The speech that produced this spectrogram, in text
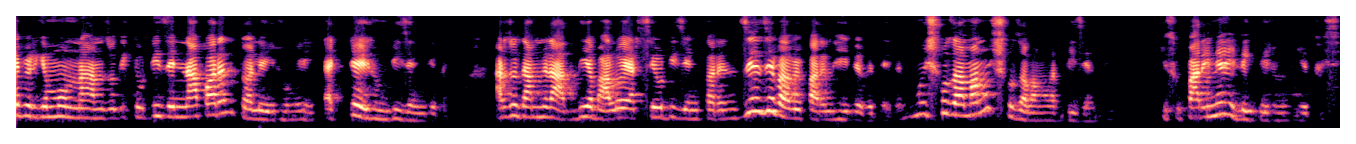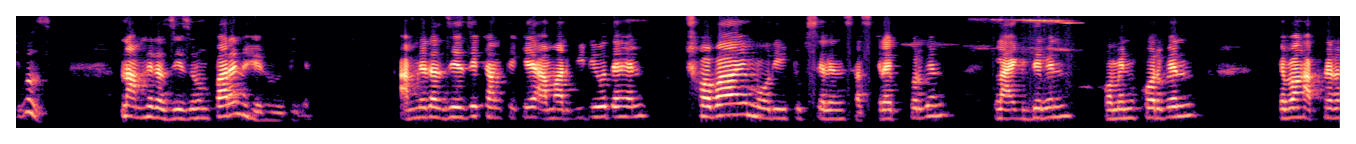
এবার গিয়ে মন না যদি কেউ ডিজাইন না পারেন, তাহলে এইরকম এই কাটতে এইরকম ডিজাইন দেবেন। আর যদি আপনারা হাত দিয়ে ভালো সেও ডিজাইন পারেন, যে যেভাবে পারেন সেইভাবে দেবেন। মুই সোজা মানুষ, সোজা বাংলার ডিজাইন দিই। কিছু পারি না, এই লিখে এরকম দিয়ে থুইছি বুঝছি না, আপনারা যে যেরকম পারেন সেরকম দিয়ে। আপনারা যে যেখান থেকে আমার ভিডিও দেখেন, সবাই মোর ইউটিউব চ্যানেল সাবস্ক্রাইব করবেন, লাইক দেবেন, কমেন্ট করবেন, এবং আপনারা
